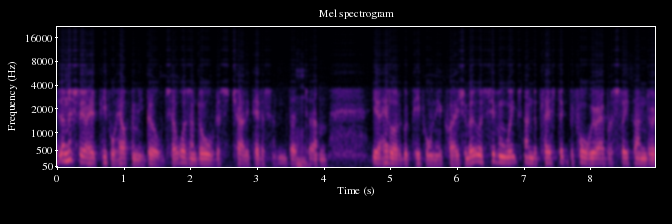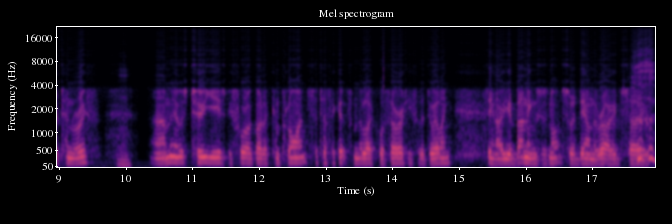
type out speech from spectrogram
Initially I had people helping me build, so it wasn't all just Charlie Patterson, but... Mm. yeah, I had a lot of good people in the equation, but it was seven weeks under plastic before we were able to sleep under a tin roof. Mm. Um, it was two years before I got a compliance certificate from the local authority for the dwelling. So, you know, your Bunnings is not sort of down the road, so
